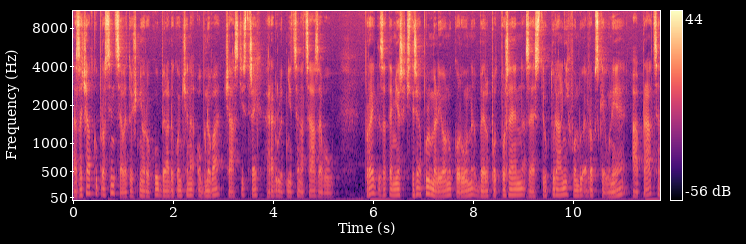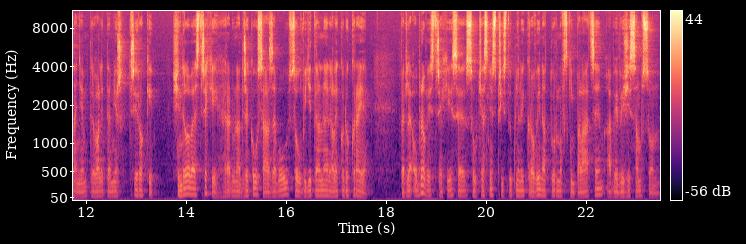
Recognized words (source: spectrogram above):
Na začátku prosince letošního roku byla dokončena obnova části střech hradu Lipnice nad Sázavou. Projekt za téměř 4,5 milionu korun byl podpořen ze strukturálních fondů Evropské unie a práce na něm trvaly téměř tři roky. Šindelové střechy hradu nad řekou Sázavou jsou viditelné daleko do kraje. Vedle obnovy střechy se současně zpřístupnily krovy nad Turnovským palácem a ve věži Samson.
